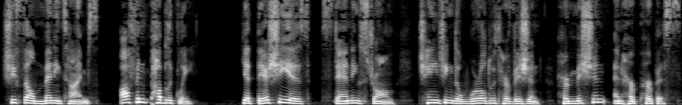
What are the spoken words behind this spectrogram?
She fell many times, often publicly. Yet there she is, standing strong, changing the world with her vision, her mission, and her purpose.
